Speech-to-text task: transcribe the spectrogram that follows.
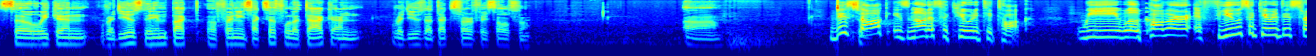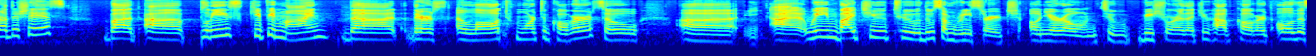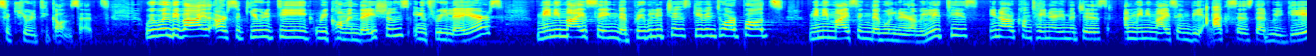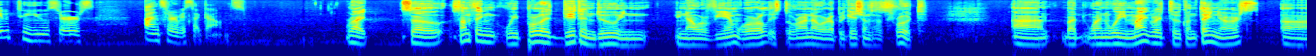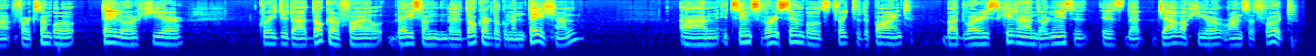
so we can reduce the impact of any successful attack and reduce the attack surface also. Uh, this so. talk is not a security talk. We will cover a few security strategies, but uh, please keep in mind that there's a lot more to cover. So uh, I, we invite you to do some research on your own to be sure that you have covered all the security concepts. We will divide our security recommendations in three layers, minimizing the privileges given to our pods, minimizing the vulnerabilities in our container images, and minimizing the access that we give to users and service accounts. Right. So something we probably didn't do in, in our VM world is to run our applications as root. Uh, but when we migrate to containers, uh, for example, Taylor here created a Docker file based on the Docker documentation. And it seems very simple, straight to the point. But what is hidden underneath is, is that Java here runs as root.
